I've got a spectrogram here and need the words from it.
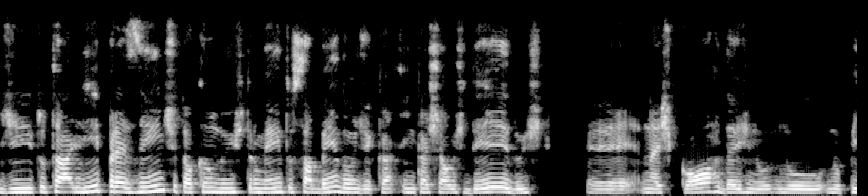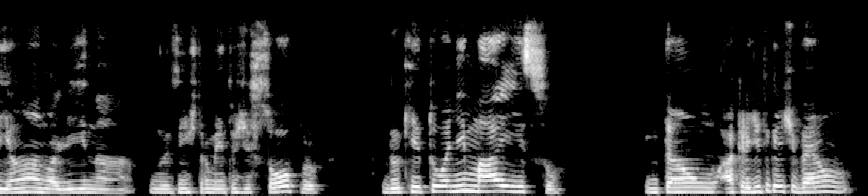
de tu estar tá ali presente tocando o um instrumento, sabendo onde encaixar os dedos, é, nas cordas, no, no, no, piano ali, na, nos instrumentos de sopro, do que tu animar isso, então, acredito que eles tiveram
